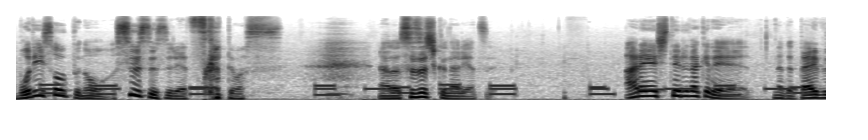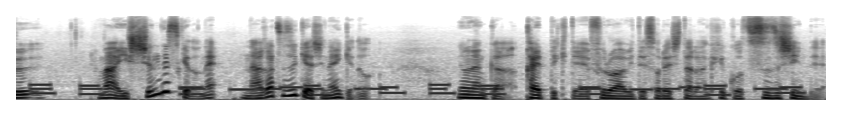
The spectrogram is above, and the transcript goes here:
ボディーソープのスースーするやつ使ってます。あの涼しくなるやつ。あれしてるだけでなんかだいぶまあ一瞬ですけどね。長続きはしないけど。でもなんか帰ってきて風呂浴びてそれしたら結構涼しいんで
